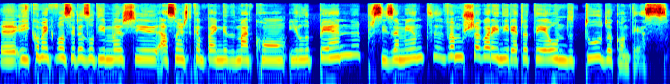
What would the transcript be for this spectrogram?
E como é que vão ser as últimas ações de campanha de Macron e Le Pen? Precisamente, vamos agora em direto até onde tudo acontece.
